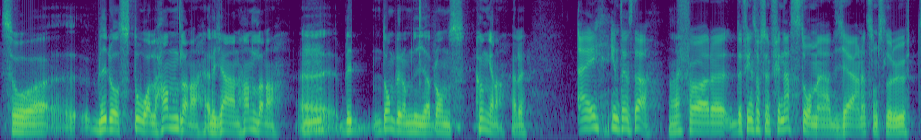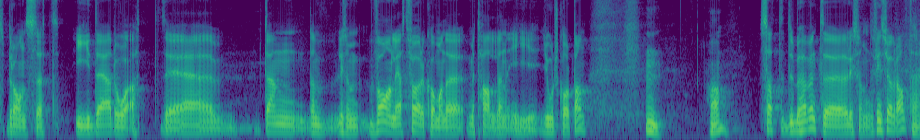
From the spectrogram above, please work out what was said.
så eh, blir då stålhandlarna, eller järnhandlarna, eh, Mm. blir, de blir de nya bronskungarna? Eller? Nej, inte ens det. Nej. För eh, det finns också en finess då med järnet som slår ut bronset i det då att det är den, den liksom vanligast förekommande metallen i jordskorpan. Ja. Så att du behöver inte, liksom, det finns ju överallt här.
